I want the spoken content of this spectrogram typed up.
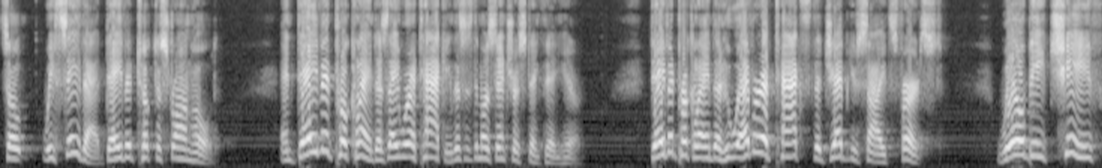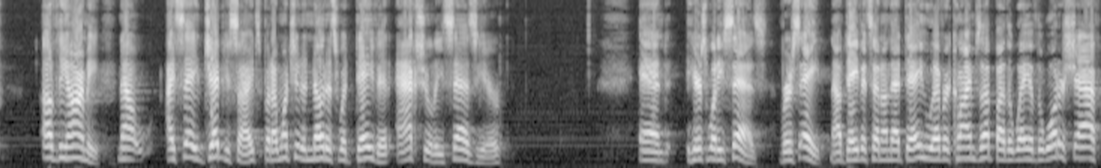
So we see that. David took the stronghold. And David proclaimed as they were attacking, this is the most interesting thing here. David proclaimed that whoever attacks the Jebusites first will be chief of the army. Now, I say Jebusites, but I want you to notice what David actually says here. And here's what he says. Verse 8. Now David said on that day, whoever climbs up by the way of the water shaft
